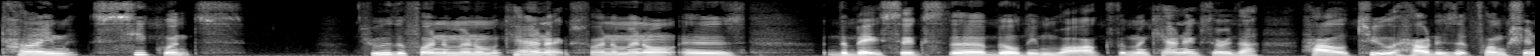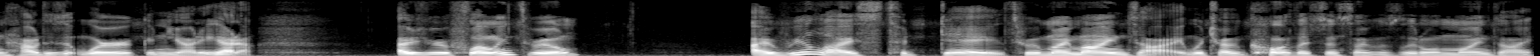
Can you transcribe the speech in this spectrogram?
time sequence through the fundamental mechanics. Fundamental is the basics, the building block. The mechanics are the how to. How does it function? How does it work? And yada yada. As you're flowing through, I realized today through my mind's eye, which I've called it since I was little, mind's eye,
